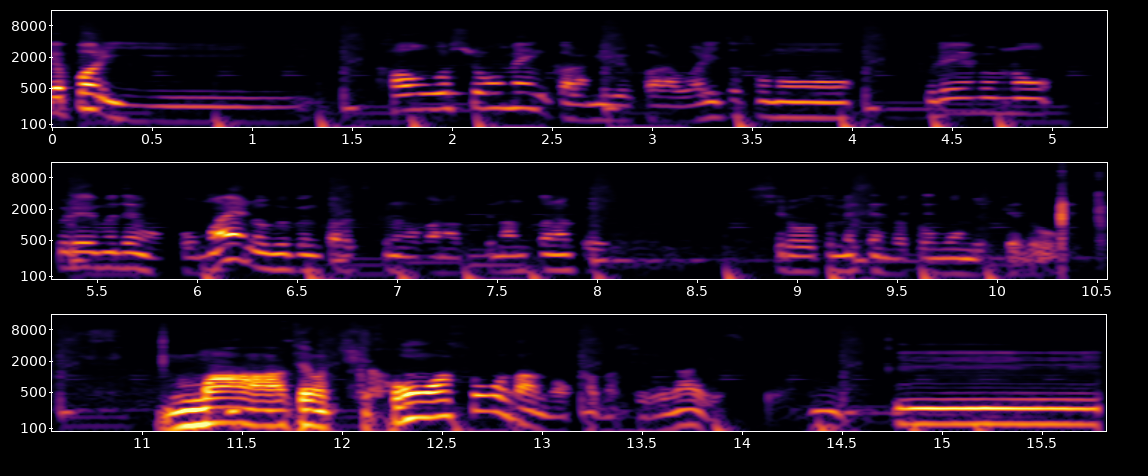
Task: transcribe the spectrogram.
やっぱり顔を正面から見るから割とそのフレームのフレームでもこう前の部分から作るのかなってなんとなく素人目線だと思うんですけど。まあ、でも基本はそうなのかもしれないですけどね。うーん。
